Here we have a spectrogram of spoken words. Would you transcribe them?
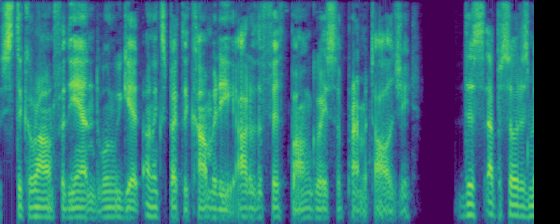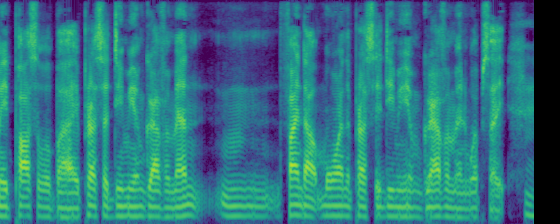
Stick around for the end when we get unexpected comedy out of the fifth Grace of Primatology. This episode is made possible by Praseodymium gravamen. Mm, Find out more on the Praseodymium gravamen website. Hmm.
